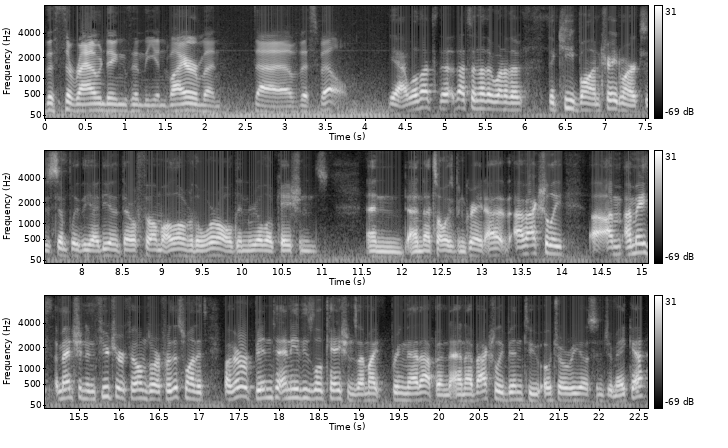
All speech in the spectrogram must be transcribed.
the surroundings and the environment uh, of this film. Yeah, well, that's the, that's another one of the the key Bond trademarks is simply the idea that they'll film all over the world in real locations, and and that's always been great. I, have actually. Uh, i may mention in future films, or for this one, it's if I've ever been to any of these locations, I might bring that up. And, and I've actually been to Ocho Rios in Jamaica,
